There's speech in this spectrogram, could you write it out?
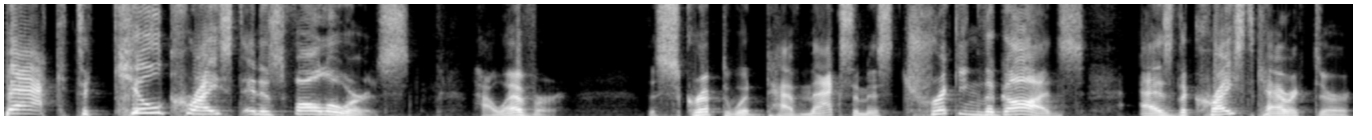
back to kill Christ and his followers however the script would have Maximus tricking the gods as the Christ character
